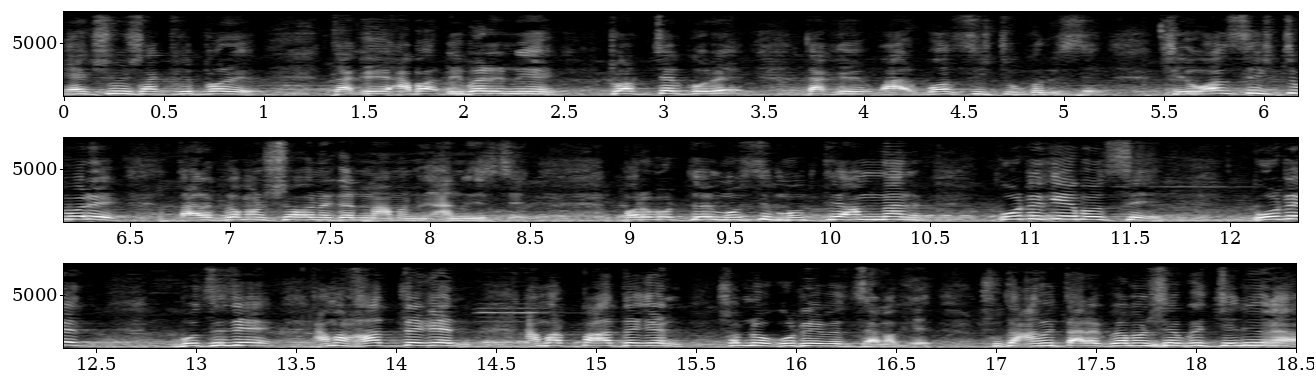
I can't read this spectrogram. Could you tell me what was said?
একশো সাক্ষীর পরে তাকে আবার রিমান্ডে নিয়ে টর্চার করে তাকে ওয়ান সিক্সটি করেছে। সেই ওয়ান সিক্সটি পরে তারেক রহমান সহ অনেকের নাম আনিয়েছে। পরবর্তীতে মুফতি- হামদান কোর্টে গিয়ে বলছে কোর্টে বলছে যে, আমার হাত দেখেন, আমার পা দেখেন, সব কুটিয়ে ফেলছে আমাকে। শুধু আমি তারেক রহমান সাহেবকে চিনিও না,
